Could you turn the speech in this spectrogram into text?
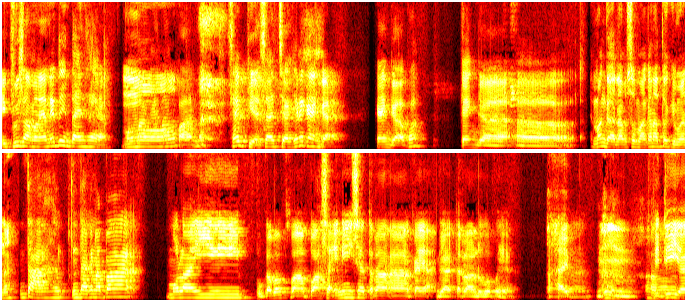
ibu sama nenek itu tanya saya mau Oh. makan apa. Nah, saya biasa aja akhirnya kayak nggak kayak nggak apa kayak nggak eh, emang nggak nafsu makan atau gimana? entah entah kenapa mulai buka apa puasa ini saya ter, eh, kayak nggak terlalu apa ya Hype. Eh, hmm, jadi ya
